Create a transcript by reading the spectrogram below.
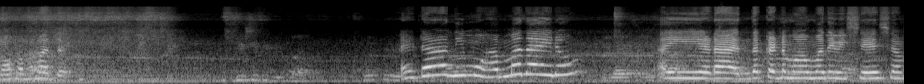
മുഹമ്മദ്. എടാ നീ മുഹമ്മദ് ആയിരുന്നു അയ്യടാ എന്തൊക്കെയുണ്ട് മുഹമ്മദ് വിശേഷം?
